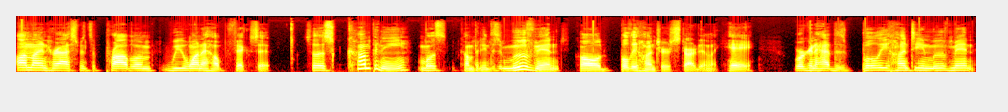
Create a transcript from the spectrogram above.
online harassment's a problem. We want to help fix it. So this company, well, this company, this movement called Bully Hunters started. Like, hey, we're gonna have this bully hunting movement.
